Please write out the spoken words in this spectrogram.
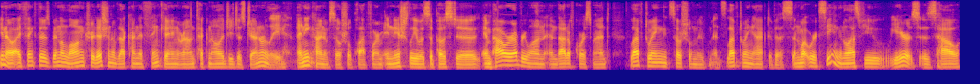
you know, I think there's been a long tradition of that kind of thinking around technology just generally. Any kind of social platform initially was supposed to empower everyone, and that, of course, meant left wing social movements, left wing activists. And what we're seeing in the last few years is how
